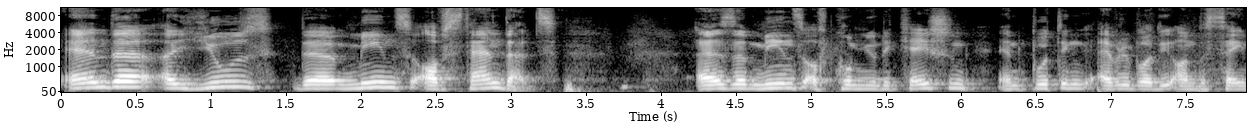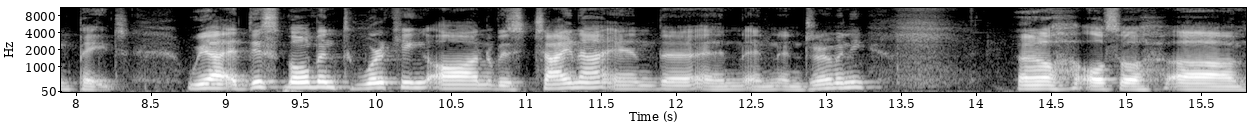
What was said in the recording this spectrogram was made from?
and uh, use the means of standards as a means of communication and putting everybody on the same page. We are at this moment working on with China and, uh, and, and, and, Germany. Uh, also,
